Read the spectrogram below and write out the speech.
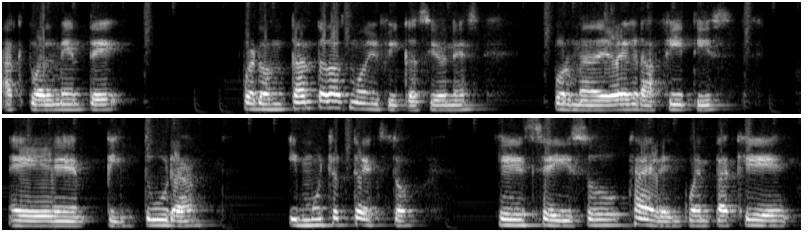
actualmente fueron tantas las modificaciones por medio de grafitis, eh, pintura y mucho texto que se hizo caer en cuenta que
